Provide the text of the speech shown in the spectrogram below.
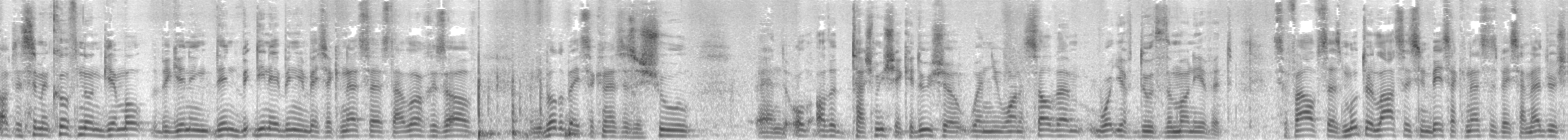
Up to Siman Kuf Nun Gimel, the beginning, Din Dine Binyan Beis HaKnesses, the halach is of, when you build a Beis HaKnesses, a shul, and all other Tashmisha Kedusha, when you want to sell them, what you have to do with the money of it. So Falv says, Mutter Lasis in Beis HaKnesses, Beis HaMedrash,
